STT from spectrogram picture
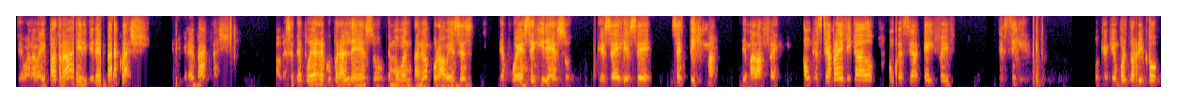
te van a venir para atrás y viene el backlash. Viene el backlash. A veces te puedes recuperar de eso, es momentáneo, pero a veces te puedes seguir eso, ese, ese, ese estigma de mala fe. Aunque sea planificado, aunque sea kayfabe, te sigue. Porque aquí en Puerto Rico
